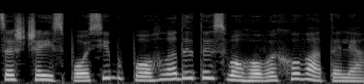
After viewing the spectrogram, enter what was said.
це ще й спосіб погладити свого вихователя,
